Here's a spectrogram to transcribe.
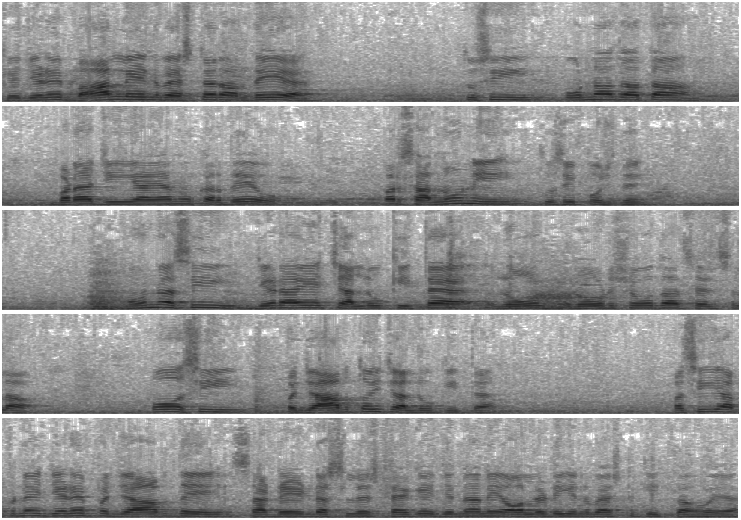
ਕਿ ਜਿਹੜੇ ਬਾਹਰਲੇ ਇਨਵੈਸਟਰ ਆਉਂਦੇ ਆ, ਤੁਸੀਂ ਉਹਨਾਂ ਦਾ ਤਾਂ ਬੜਾ ਜੀ ਆਇਆਂ ਨੂੰ ਕਰਦੇ ਹੋ, ਪਰ ਸਾਨੂੰ ਨਹੀਂ ਤੁਸੀਂ ਪੁੱਛਦੇ। ਹੁਣ ਅਸੀਂ ਜਿਹੜਾ ਇਹ ਚਾਲੂ ਕੀਤਾ ਰੋਡ ਰੋਡ ਸ਼ੋਅ ਦਾ ਸਿਲਸਿਲਾ, ਉਹ ਅਸੀਂ ਪੰਜਾਬ ਤੋਂ ਹੀ ਚਾਲੂ ਕੀਤਾ ਅਸੀਂ ਆਪਣੇ ਜਿਹੜੇ ਪੰਜਾਬ ਦੇ ਸਾਡੇ ਇੰਡਸਟਰੀਲਿਸਟ ਹੈਗੇ, ਜਿਨ੍ਹਾਂ ਨੇ ਆਲਰੇਡੀ ਇਨਵੈਸਟ ਕੀਤਾ ਹੋਇਆ,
